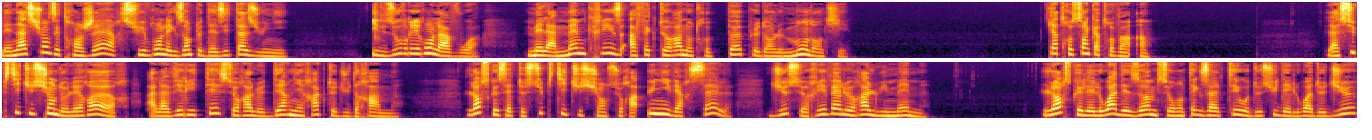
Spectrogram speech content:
les nations étrangères suivront l'exemple des États-Unis. Ils ouvriront la voie, mais la même crise affectera notre peuple dans le monde entier. 481. La substitution de l'erreur à la vérité sera le dernier acte du drame. Lorsque cette substitution sera universelle, Dieu se révélera lui-même. Lorsque les lois des hommes seront exaltées au-dessus des lois de Dieu,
